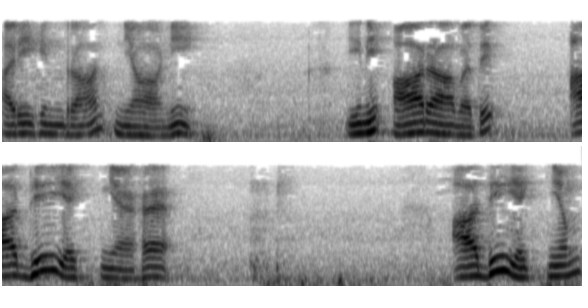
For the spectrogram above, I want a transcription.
அறிகின்றான் ஞானி. இனி ஆறாவது அதியஜக அதியஜம்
